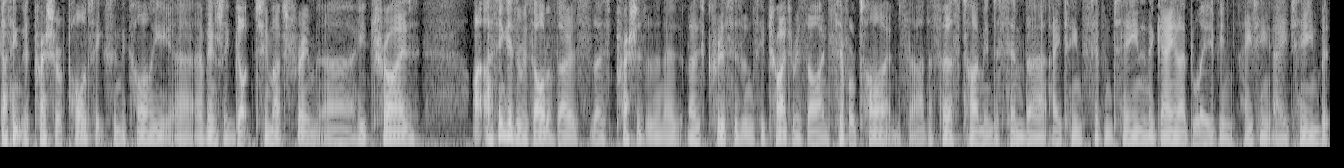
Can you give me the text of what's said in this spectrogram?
I think the pressure of politics in the colony uh, eventually got too much for him. Uh, he tried I think as a result of those those pressures and those criticisms, he tried to resign several times. Uh, the first time in December 1817, and again, I believe, in 1818. But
